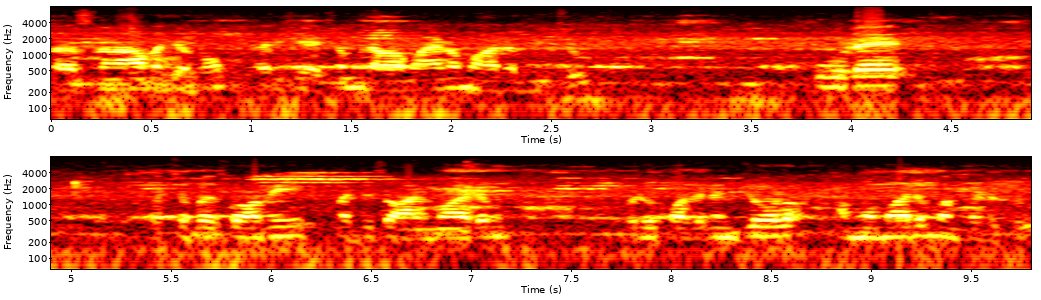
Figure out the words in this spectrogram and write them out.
സഹസ്രനാമജപം അതിനുശേഷം രാമായണം ആരംഭിച്ചു. കൂടെ കൊച്ചപ്പസ്വാമി മറ്റു സ്വാമിമാരും ഒരു പതിനഞ്ചോളം അമ്മമാരും പങ്കെടുത്തു.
